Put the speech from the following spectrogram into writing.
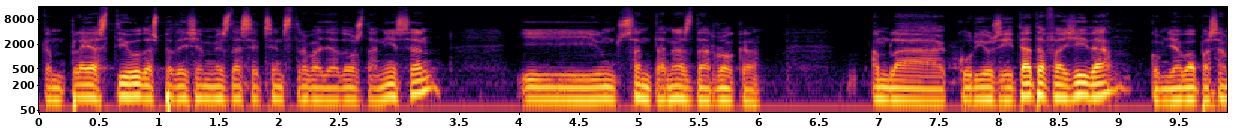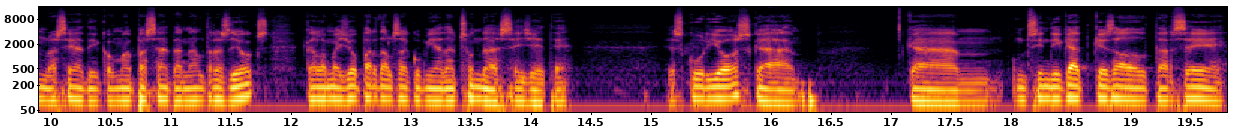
que en ple estiu despedeixen més de 700 treballadors de Nissan i uns centenars de Roca. Amb la curiositat afegida, com ja va passar amb la SEAT i com ha passat en altres llocs, que la major part dels acomiadats són de CGT. És curiós que que mm, un sindicat que és el tercer,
